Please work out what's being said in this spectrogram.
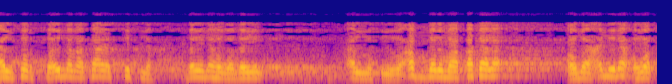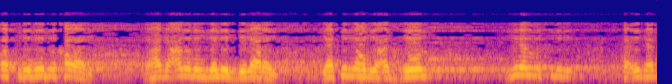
الفرس وإنما كانت فتنة بينه وبين المسلمين. وأفضل ما قتل أو ما عمل هو قتله للخوارج وهذا عمل جليل بلا ريب لكنهم يعدون من المسلمين. فإذا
